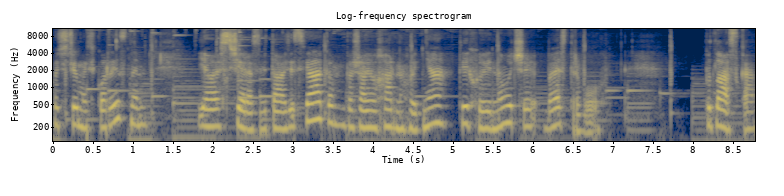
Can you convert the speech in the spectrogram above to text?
хоч чимось корисним. Я вас ще раз вітаю зі святом, бажаю гарного дня, тихої ночі, без тривог. Будь ласка,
